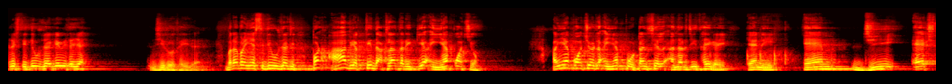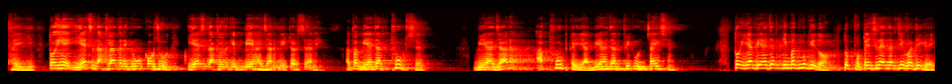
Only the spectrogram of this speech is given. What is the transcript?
એની સ્થિતિ ઊર્જા કેવી થઈ જાય? જીરો થઈ જાય. બરાબર? અહીંયા સ્થિતિ ઊર્જા છે પણ આ વ્યક્તિ દાખલા તરીકે અહીંયા પહોંચ્યો. અહીંયા પહોંચ્યો એટલે અહીંયા પોટેન્શિયલ એનર્જી થઈ ગઈ. એની એમ જી એચ થઈ ગઈ. તો અહીંયા એચ દાખલા તરીકે હું કહું છું, એચ દાખલા તરીકે બે હજાર મીટર છે નહીં અથવા બે હજાર ફૂટ છે. બે હજાર આ ફૂટ કહીએ બે હજાર ફીટ ઊંચાઈ છે. તો અહીંયા બે હજાર કિંમત મૂકી દો. તો પોટેન્શિયલ એનર્જી વધી ગઈ.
